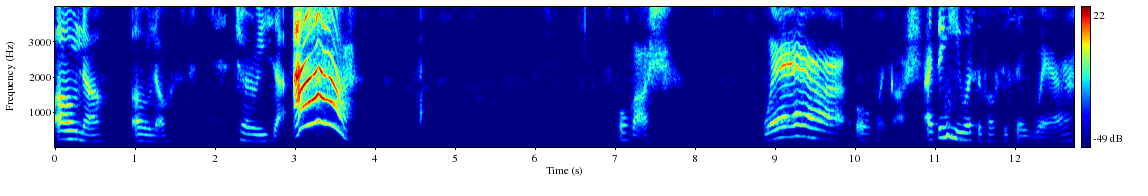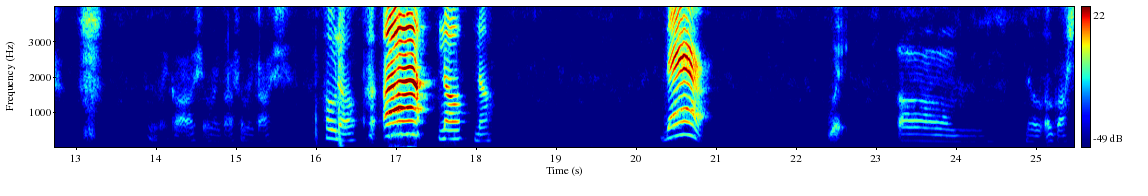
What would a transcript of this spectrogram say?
Oh no. Oh no. It's Teresa. Ah! Oh gosh. Where? Oh my gosh. I think he was supposed to say where. Oh my gosh. Oh my gosh. Oh my gosh. Oh no. Ah! No. No. There! Wait. Um. No. Oh gosh.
